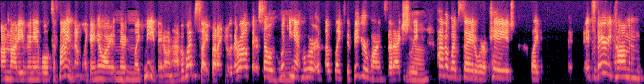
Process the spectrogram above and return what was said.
I'm not even able to find them. Like I know I, they're mm-hmm. like me, they don't have a website, but I know they're out there. So mm-hmm. looking at more of like the bigger ones that actually yeah. have a website or a page, like it's very common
